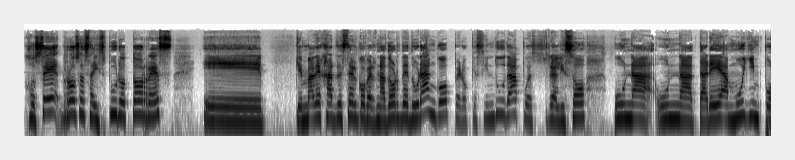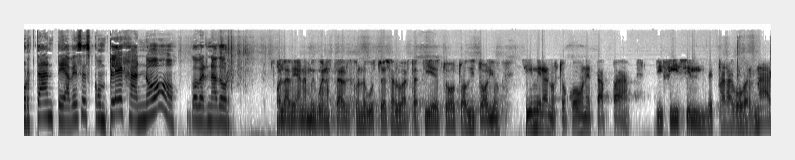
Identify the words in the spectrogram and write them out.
José Rosas Aispuro Torres, eh, quien va a dejar de ser gobernador de Durango, pero que sin duda pues realizó una, una tarea muy importante, a veces compleja, ¿no, gobernador? Hola Diana, muy buenas tardes, con el gusto de saludarte a ti y a todo tu auditorio. Sí, mira, nos tocó una etapa difícil de, para gobernar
